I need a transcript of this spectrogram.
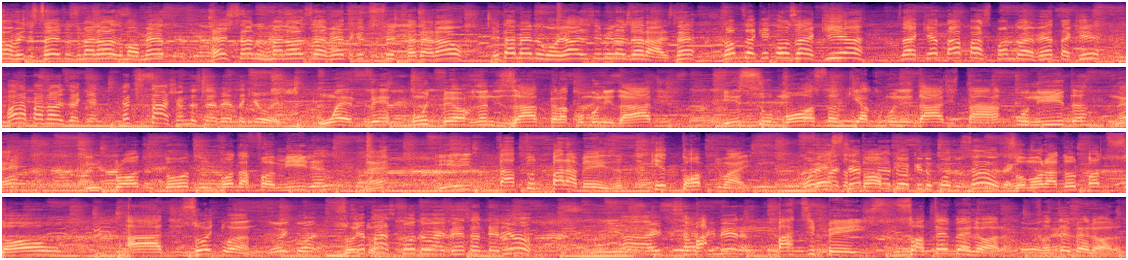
Estação 26, nos melhores momentos, registrando os melhores eventos aqui do Distrito Federal e também do Goiás e de Minas Gerais, né? Estamos aqui com o Zequinha, Zequinha tá participando do evento aqui. Fala pra nós, Zequinha, o que, é que você tá achando desse evento aqui hoje? Um evento muito bem organizado pela comunidade. Isso mostra que a comunidade está unida, né? Em prol de todos, em prol da família, né? E tá tudo parabéns, aqui é top demais. Mas Festa você é top. morador aqui do Pôr do Sol? Sou morador do Pôr do Sol há 18 anos. 18 anos. 18 Você participou do evento anterior? A edição Pa- primeira? Participei, só tem melhora, só tem melhora.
